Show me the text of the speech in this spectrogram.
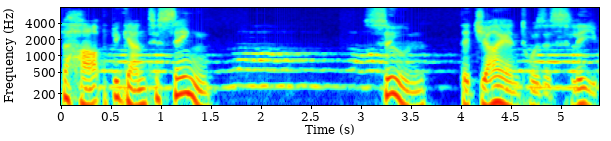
The harp began to sing. Soon the giant was asleep.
